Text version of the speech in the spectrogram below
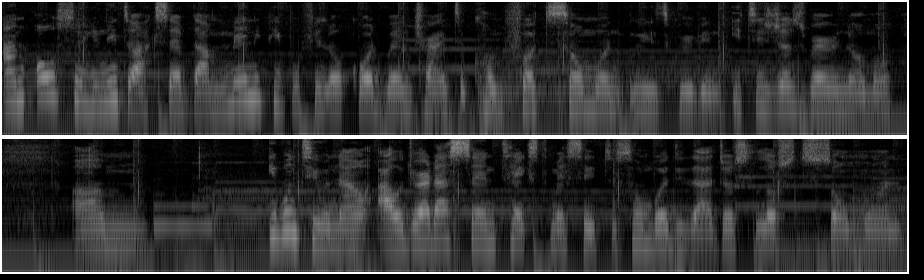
And also, you need to accept that many people feel awkward when trying to comfort someone who is grieving. It is just very normal. Um, even till now, I would rather send text message to somebody that just lost someone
